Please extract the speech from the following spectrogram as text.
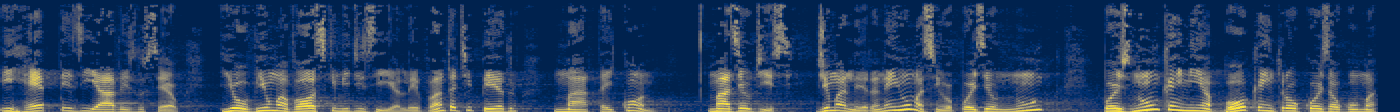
e répteis e aves do céu. E ouvi uma voz que me dizia, levanta-te Pedro, mata e come. Mas eu disse, de maneira nenhuma, Senhor, pois eu nunca, pois nunca em minha boca entrou coisa alguma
